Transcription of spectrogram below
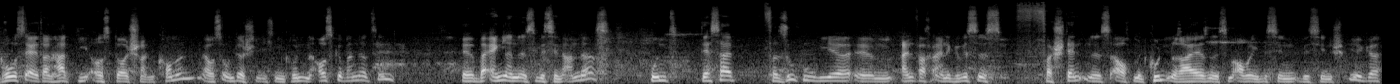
Großeltern hat, die aus Deutschland kommen, aus unterschiedlichen Gründen ausgewandert sind. Äh, bei England ist es ein bisschen anders. Und deshalb versuchen wir ähm, einfach ein gewisses Verständnis auch mit Kundenreisen, ist im Augenblick ein bisschen, bisschen schwieriger,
